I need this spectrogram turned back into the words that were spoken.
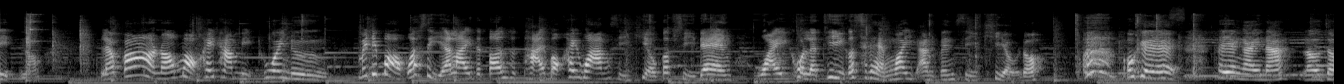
ติดเนาะ แล้วก็น้องบอกให้ทำอีกถ้วยหนึ่งไม่ได้บอกว่าสีอะไรแต่ตอนสุดท้ายบอกให้วางสีเขียวกับสีแดง ไว้คนละที่ก็แสดงว่าอีกอันเป็นสีเขียวเนาะโอเค ถ้ายังไงนะ เราจะ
